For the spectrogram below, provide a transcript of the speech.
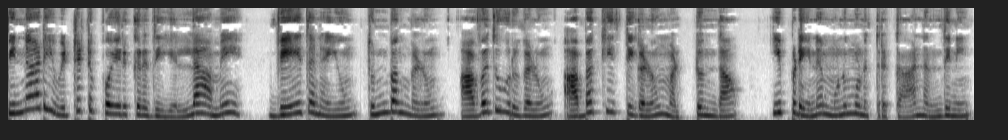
பின்னாடி விட்டுட்டு போயிருக்கிறது எல்லாமே வேதனையும் துன்பங்களும் அவதூறுகளும் அபகீர்த்திகளும் மட்டும்தான். இப்படின்னு முணுமுணுத்திருக்கா நந்தினி.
